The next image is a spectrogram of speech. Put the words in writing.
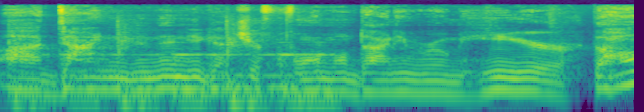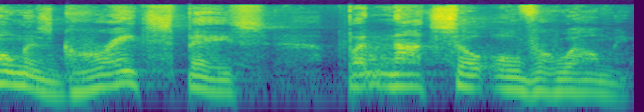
uh, dining. And then you got your formal dining room here. The home is great space, but not so overwhelming.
